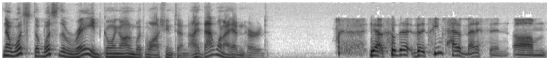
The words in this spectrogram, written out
Now, what's the what's the raid going on with Washington? I, that one I hadn't heard. Yeah, so the the team's head of medicine um,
